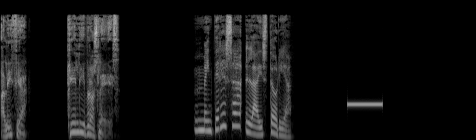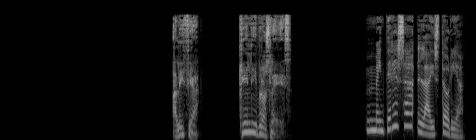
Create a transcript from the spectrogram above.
Alicia, ¿qué libros lees? Me interesa la historia. Alicia, ¿qué libros lees? Me interesa la historia.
